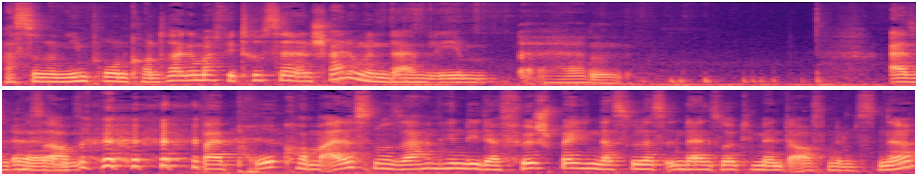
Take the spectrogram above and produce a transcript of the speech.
Hast du noch nie ein Pro und Contra gemacht? Wie triffst du denn Entscheidungen in deinem Leben? Ähm, Also pass auf. Bei Pro kommen alles nur Sachen hin, die dafür sprechen, dass du das in dein Sortiment aufnimmst, ne?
